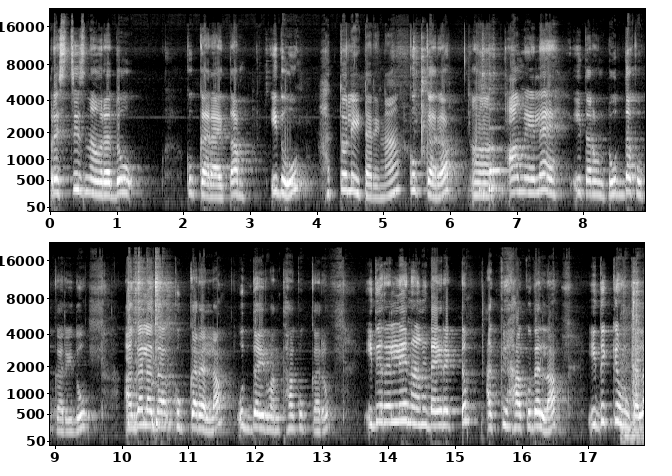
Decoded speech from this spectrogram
ಪ್ರೆಸ್ಟೀಸ್ನವರದ್ದು ಕುಕ್ಕರ್ ಆಯಿತಾ? ಇದು ಹತ್ತು ಲೀಟರಿನ? ಕುಕ್ಕರ್ ಆಮೇಲೆ ಈ ಥರ ಉಂಟು. ಉದ್ದ ಕುಕ್ಕರ್ ಇದು. ಅಗಲದ ಕುಕ್ಕರ್ ಅಲ್ಲ ಉದ್ದ ಇರುವಂತಹ ಕುಕ್ಕರು ಇದರಲ್ಲೇ ನಾನು ಡೈರೆಕ್ಟ್ ಅಕ್ಕಿ ಹಾಕುದಲ್ಲ. ಇದಕ್ಕೆ ಉಂಟಲ್ಲ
